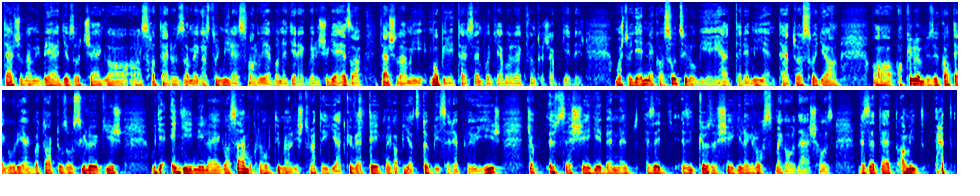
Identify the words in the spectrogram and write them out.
társadalmi beágyazottsága az határ határozza meg azt, hogy mi lesz valójában a gyerekből. És ugye ez a társadalmi mobilitás szempontjából a legfontosabb kérdés. Most, hogy ennek a szociológiai háttere milyen? Tehát az, hogy a, a, a különböző kategóriákba tartozó szülők is ugye egyénileg a számukra optimális stratégiát követték, meg a piac többi szereplői is, csak összességében ez egy, ez egy közösségileg rossz megoldáshoz vezetett, amit hát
